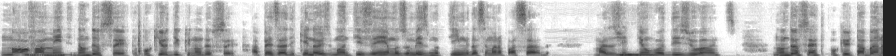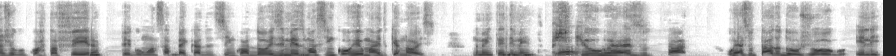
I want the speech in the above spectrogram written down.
novamente não deu certo. Por que eu digo que não deu certo? Apesar de que nós mantivemos o mesmo time da semana passada. Mas a gente tem um rodízio antes. Não deu certo porque o Itabaiana jogou quarta-feira, pegou uma sapecada de 5 a 2 e mesmo assim correu mais do que nós, no meu entendimento. Acho que o resultado, o resultado do jogo, ele,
